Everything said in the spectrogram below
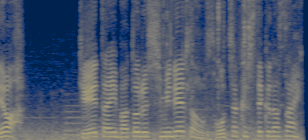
では携帯バトルシミュレーターを装着してください。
